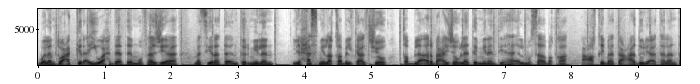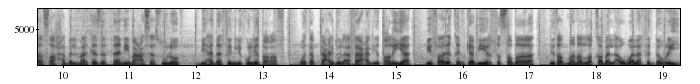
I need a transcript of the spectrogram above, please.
ولم تعكر أي أحداث مفاجئة مسيرة إنتر ميلان لحسم لقب الكالتشيو قبل أربع جولات من انتهاء المسابقة عقب تعادل أتلانتا صاحب المركز الثاني مع ساسولو بهدف لكل طرف وتبتعد الأفاعي الإيطالية بفارق كبير في الصدارة لتضمن اللقب الأول في الدوري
